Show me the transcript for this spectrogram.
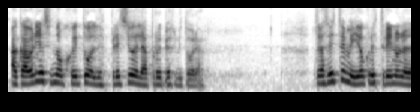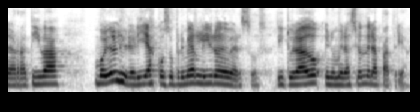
acabaría siendo objeto del desprecio de la propia escritora. Tras este mediocre estreno en la narrativa, volvió a las librerías con su primer libro de versos, titulado Enumeración de la Patria,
